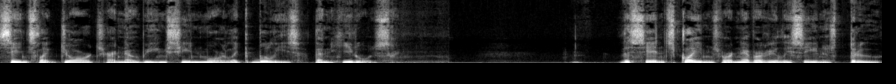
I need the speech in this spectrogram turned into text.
saints like George are now being seen more like bullies than heroes. The saint's claims were never really seen as true,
